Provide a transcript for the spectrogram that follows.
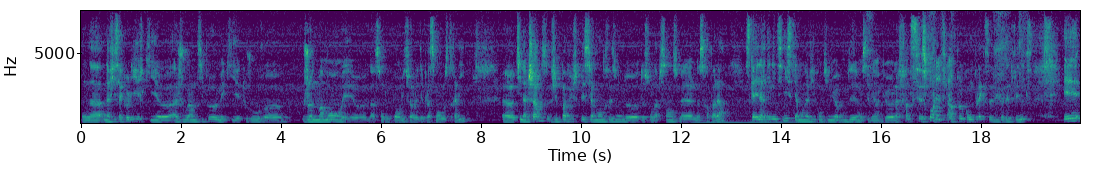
On a Nafisa Kolir qui euh, a joué un petit peu, mais qui est toujours euh, jeune maman et euh, n'a sans doute pas envie de faire le déplacement en Australie. Tina Charles, j'ai pas vu spécialement de raison de, son absence, mais elle ne sera pas là. Skylar Diggins-Smith, qui à mon avis continue à bouder, on sait bien que la fin de saison était un peu complexe du côté de Phoenix. Et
